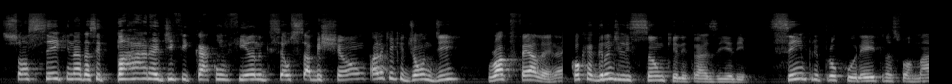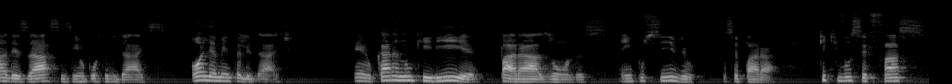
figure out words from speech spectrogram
Só sei que nada sei. Para de ficar confiando que você é o sabichão. Olha o que John D. Rockefeller, né? Qual é a grande lição que ele trazia ali? Sempre procurei transformar desastres em oportunidades. Olha a mentalidade. É, o cara não queria parar as ondas. É impossível você parar. O que, que você faz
